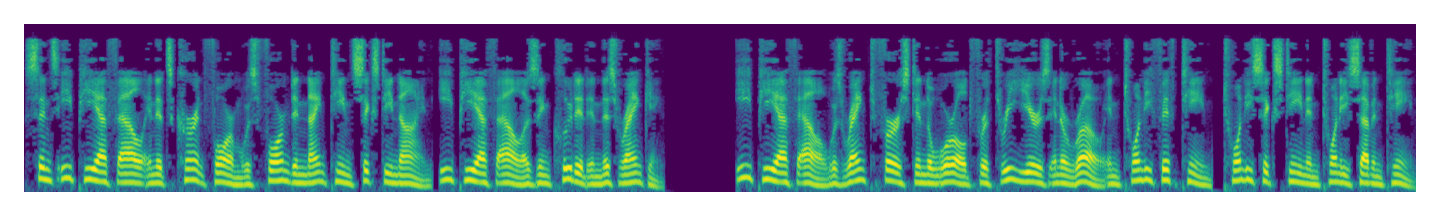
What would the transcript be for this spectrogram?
Since EPFL in its current form was formed in 1969, EPFL is included in this ranking. EPFL was ranked first in the world for three years in a row in 2015, 2016 and 2017.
